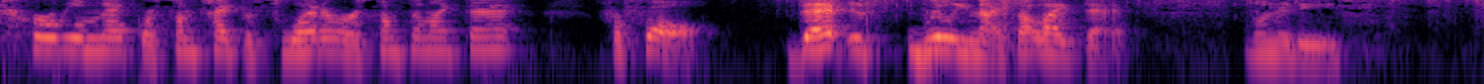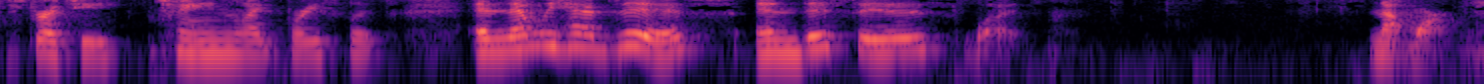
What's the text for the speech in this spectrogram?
turtleneck or some type of sweater or something like that for fall. That is really nice. I like that. One of these stretchy chain-like bracelets. And then we have this, and this is what? Not marked.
